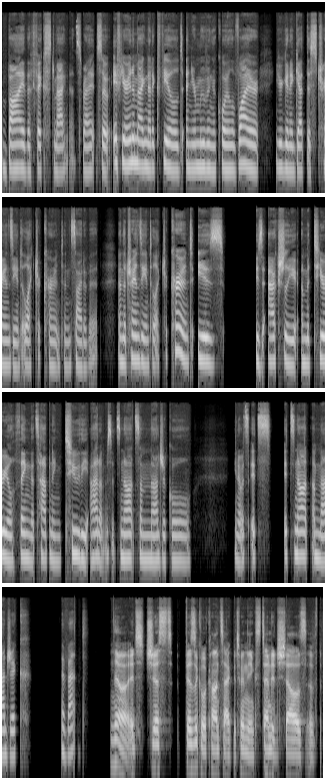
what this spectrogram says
by the fixed magnets, right? So if you're in a magnetic field and you're moving a coil of wire, you're going to get this transient electric current inside of it. And the transient electric current is is actually a material thing that's happening to the atoms. It's not some magical, you know, it's it's it's not a magic event. No, it's just physical contact between the extended shells of the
